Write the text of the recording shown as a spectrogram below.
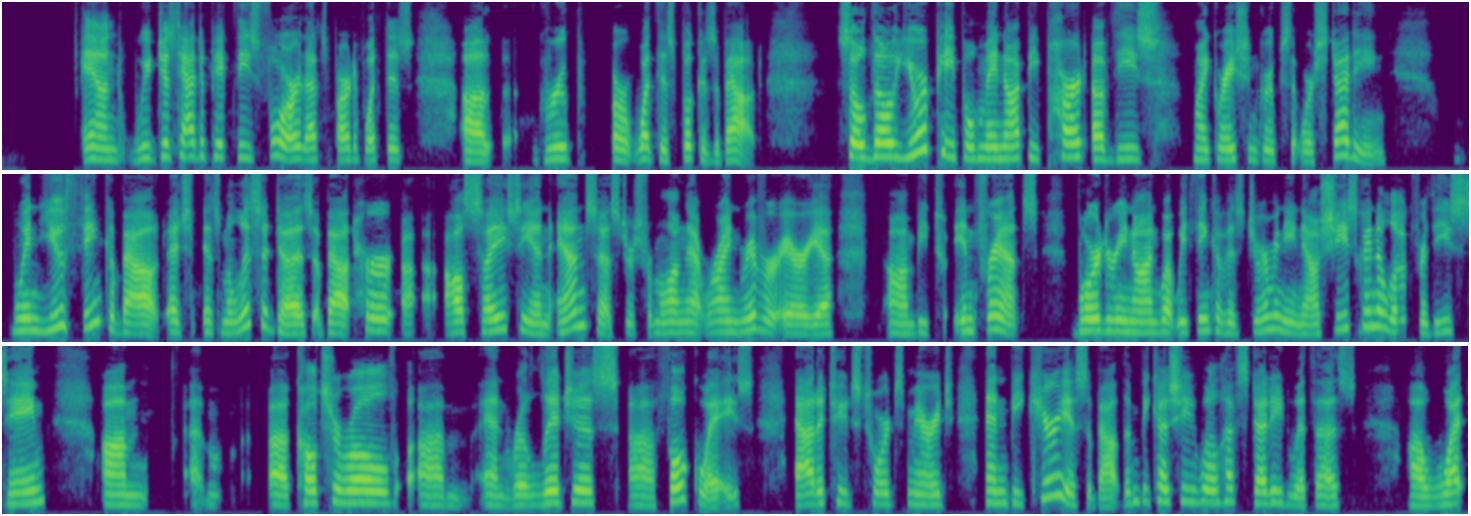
And we just had to pick these four. That's part of what this uh, group or what this book is about. So, though your people may not be part of these migration groups that we're studying, when you think about, as, as Melissa does, about her uh, Alsatian ancestors from along that Rhine River area um, in France, bordering on what we think of as Germany now, she's going to look for these same um, um, uh, cultural um, and religious uh, folkways, attitudes towards marriage, and be curious about them because she will have studied with us uh, what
